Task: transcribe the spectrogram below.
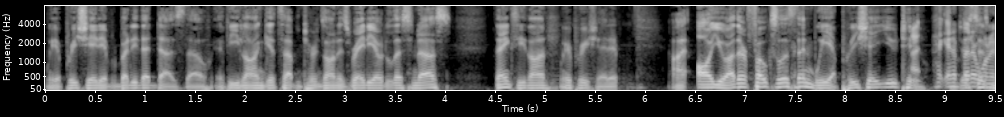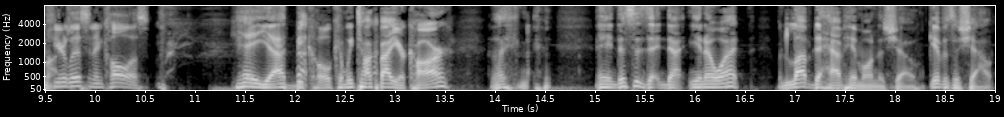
we appreciate everybody that does, though. If Elon gets up and turns on his radio to listen to us, thanks, Elon. We appreciate it. Uh, all you other folks listening, we appreciate you too. I got a better one. If you're listening, call us. Hey, yeah, that'd be cool. Can we talk about your car? Hey, this is you know what? Would love to have him on the show. Give us a shout.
